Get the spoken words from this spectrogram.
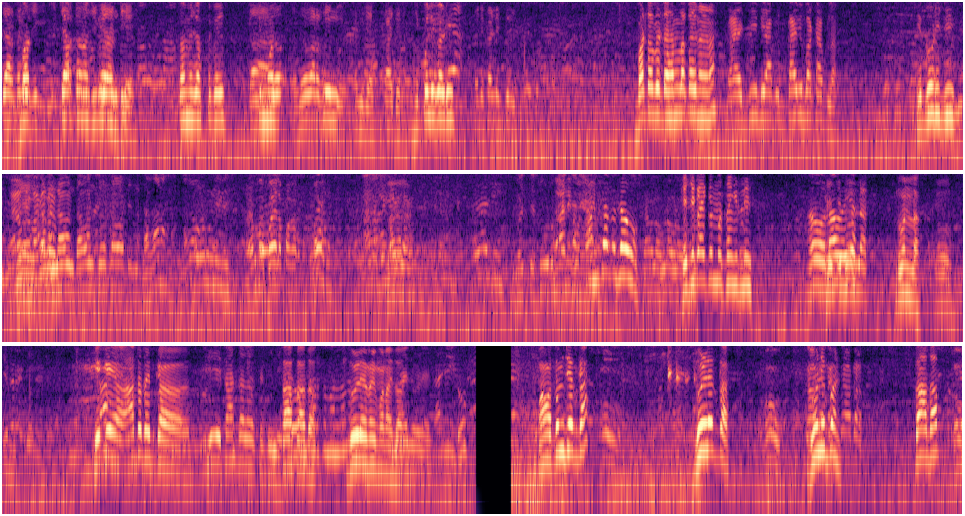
चार टनाची चार टनाची गॅरंटी आहे. कमी जास्त काही? किंमत? व्य- व्यवहारात होईल कमी जास्त काय तरी ही पलीकडे कधी काढली तुम्ही? बाटा बेटा ह्यांना काही नाही ना? काय जी बी आपलं काय बी बाटा आपला? ही जोडीची. दावान जोड दावा लगा जाऊ. ह्याची काय किंमत सांगितली? हो. लाख. दोन लाख. हो. हे काय आदत आहेत का? हे सहा दोन्ही. सहा सहा आदत. जुळले नाही म्हणायचं नाही. जुळले मामा तुमचे आहेत का? जुळलेत का? हो. दोन्ही पण? सहा दात हो.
